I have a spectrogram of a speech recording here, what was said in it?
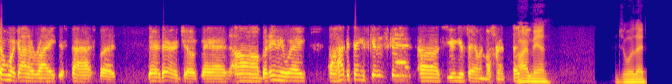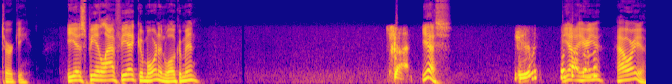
someone got it right this past, but they're they're a joke, man. Uh, but anyway, uh, happy Thanksgiving, Scott, uh, to you and your family, my friend. Thank all right, you. man. Enjoy that turkey. ESPN Lafayette. Good morning. Welcome in. Scott, Yes. you hear me? Yeah, I hear you. How are you?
